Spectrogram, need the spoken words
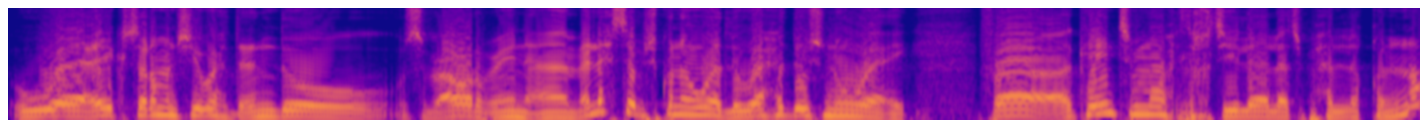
واعي أكثر من شي واحد عنده 47 عام. على حسب شكون هو هذا الواحد وشنو واعي. فكاين تما واحد الاختلالات بحال اللي قلنا.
